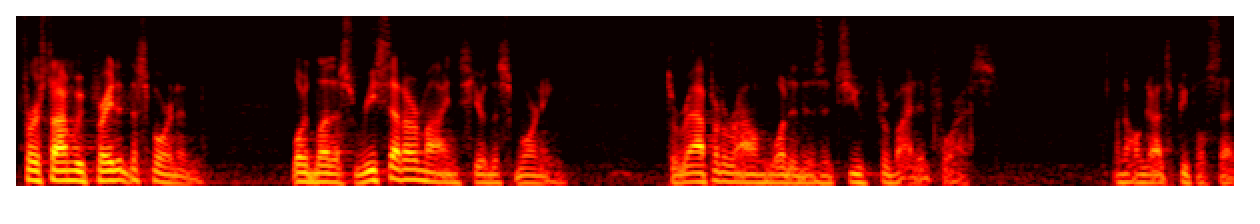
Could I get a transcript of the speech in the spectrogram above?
first time we've prayed it this morning, Lord, let us reset our minds here this morning to wrap it around what it is that you've provided for us. And all God's people said,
